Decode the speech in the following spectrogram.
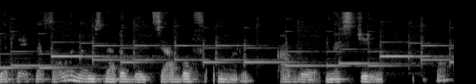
Як я казала, нам знадобиться або фанери, або настільна книжка,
